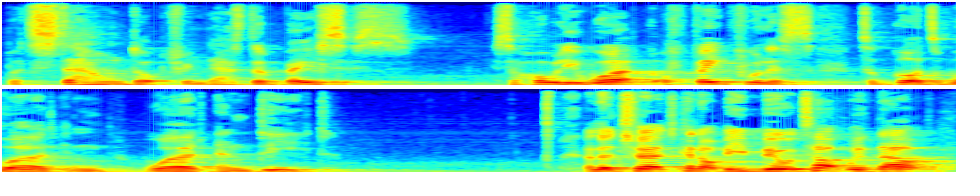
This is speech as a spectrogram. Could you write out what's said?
but sound doctrine. That's the basis. It's a holy work of faithfulness to God's word in word and deed. And the church cannot be built up without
